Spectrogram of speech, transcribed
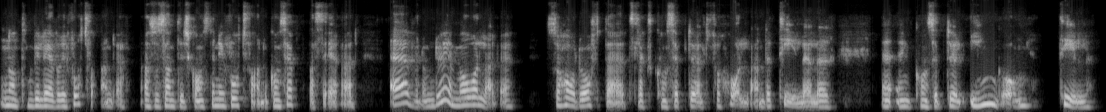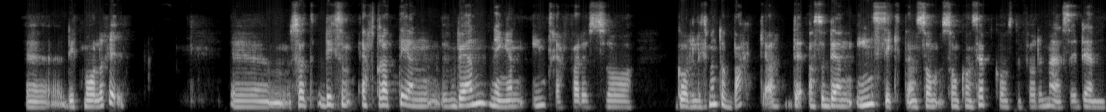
någonting vi lever i fortfarande. Alltså samtidskonsten är fortfarande konceptbaserad. Även om du är målare så har du ofta ett slags konceptuellt förhållande till eller en konceptuell ingång till eh, ditt måleri. Ehm, så att liksom, efter att den vändningen inträffade så går det liksom inte att backa. Det, alltså den insikten som, som konceptkonsten förde med sig den,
